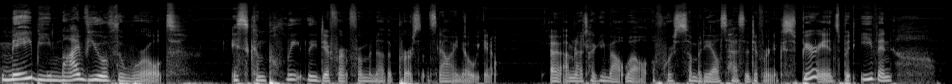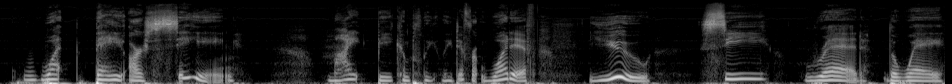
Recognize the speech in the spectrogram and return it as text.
maybe my view of the world is completely different from another person's. Now, I know, you know, I'm not talking about, well, of course, somebody else has a different experience, but even what they are seeing might be completely different. What if you see red the way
